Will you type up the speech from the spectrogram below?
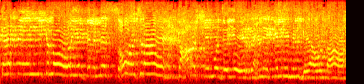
کہتے ہیں، نکلو اور یہ دل میں سوچ رہا ہے، کاش کہ مجھے یہ رہنے کے لیے مل گیا ہوتا۔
